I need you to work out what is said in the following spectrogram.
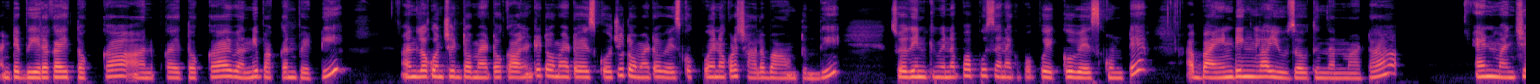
అంటే బీరకాయ తొక్క ఆనపకాయ తొక్క ఇవన్నీ పక్కన పెట్టి అందులో కొంచెం టొమాటో కావాలంటే టొమాటో వేసుకోవచ్చు. టొమాటో వేసుకోకపోయినా కూడా చాలా బాగుంటుంది. సో దీనికి మినపప్పు శనగపప్పు ఎక్కువ వేసుకుంటే ఆ బైండింగ్లా యూజ్ అవుతుంది అనమాట అండ్ మంచి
